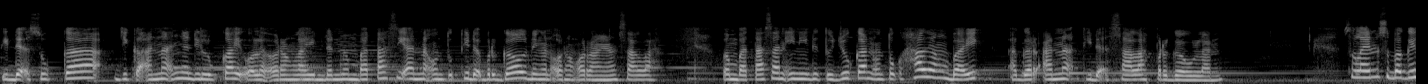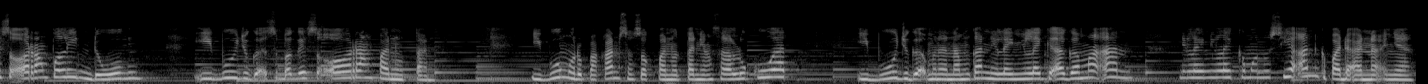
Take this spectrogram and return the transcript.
tidak suka jika anaknya dilukai oleh orang lain dan membatasi anak untuk tidak bergaul dengan orang-orang yang salah. Pembatasan ini ditujukan untuk hal yang baik agar anak tidak salah pergaulan. Selain sebagai seorang pelindung, ibu juga sebagai seorang panutan. Ibu merupakan sosok panutan yang selalu kuat. Ibu juga menanamkan nilai-nilai keagamaan, nilai-nilai kemanusiaan kepada anaknya.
